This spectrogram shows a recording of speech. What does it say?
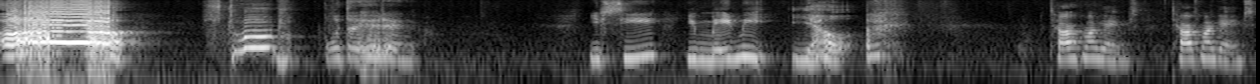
Ah! Stop with the hitting. You see, you made me yell. Tower of Maw games. Tower of Maw games.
